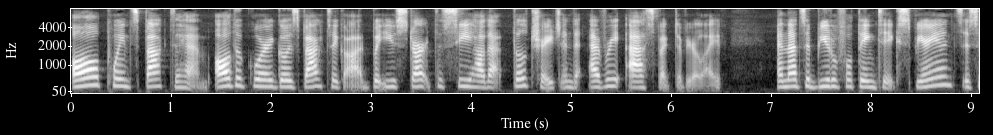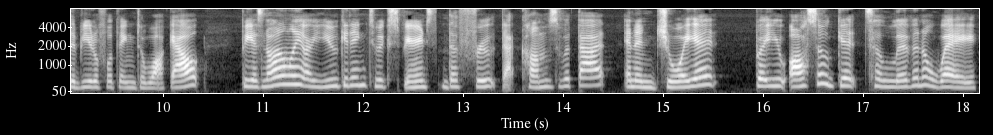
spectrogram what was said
all points back to Him. All the glory goes back to God, but you start to see how that filtrates into every aspect of your life. And that's a beautiful thing to experience. It's a beautiful thing to walk out because not only are you getting to experience the fruit that comes with that and enjoy it, but you also get to live in a way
